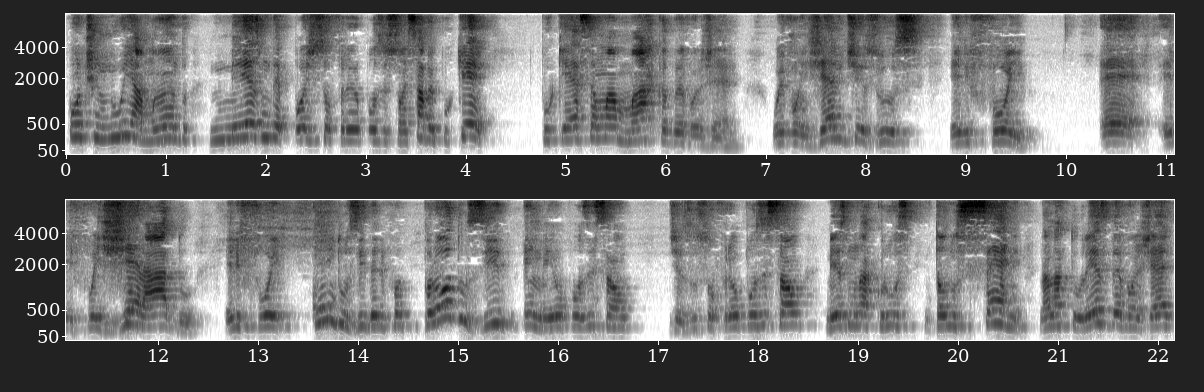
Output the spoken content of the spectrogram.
continue amando, mesmo depois de sofrer oposições. Sabe por quê? Porque essa é uma marca do Evangelho. O Evangelho de Jesus, ele foi, é, ele foi gerado, ele foi conduzido, ele foi produzido em meio à oposição. Jesus sofreu oposição, mesmo na cruz. Então, no cerne, na natureza do Evangelho,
